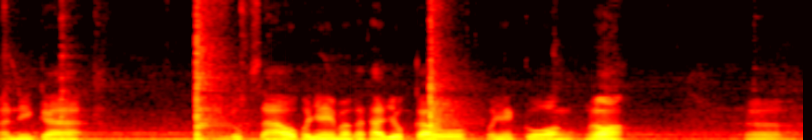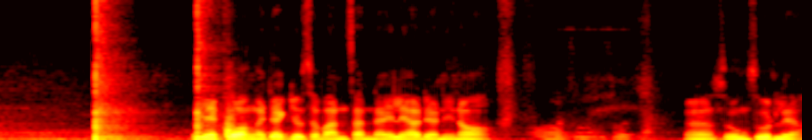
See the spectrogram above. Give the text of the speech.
อันนี้ก็ลูกสาวพ่อใหญ่มากระทายกเก่าพ่อใหญ่กองเนาะเออพ่อใหญ่กองก็จักอยู่สวรรค์สันไหนแล้วเดี๋ยวนี้เนาะโอ้สูงสุดอะเออสูงสุดแล้ว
